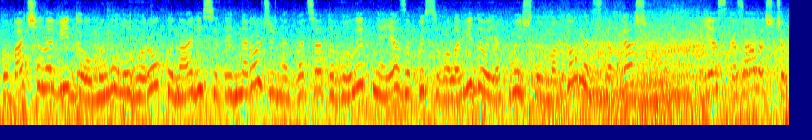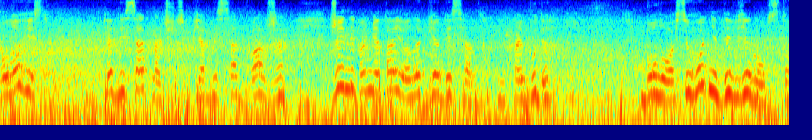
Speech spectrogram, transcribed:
Побачила відео минулого року на Алісі день народження, 20 липня. Я записувала відео, як ми йшли в Макдональдс на пляж. Я сказала, що вологість 50, наче чи 52 вже. Вже й не пам'ятаю, але 50. Нехай буде було. А Сьогодні 90.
